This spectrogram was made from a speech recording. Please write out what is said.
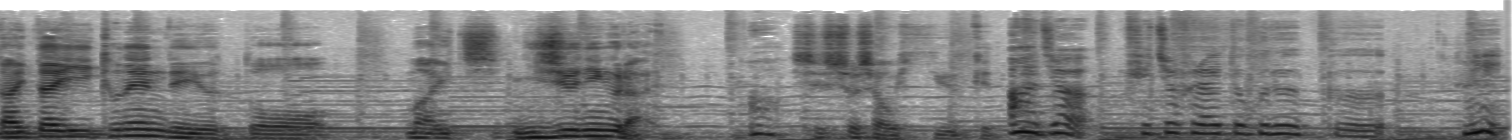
大体去年でいうと、まあ、20人ぐらい出所者を引き受けて。あじゃあフューチャーフライトグループに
